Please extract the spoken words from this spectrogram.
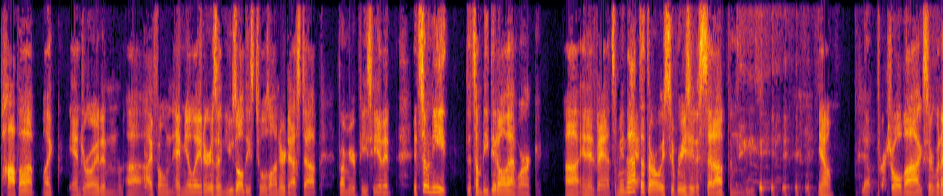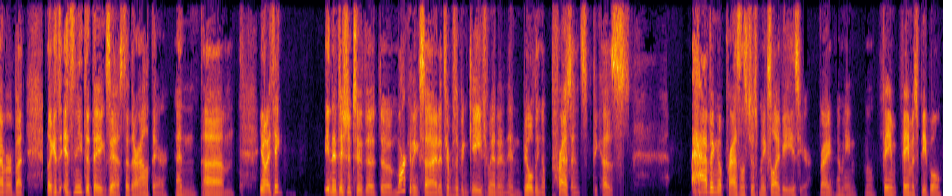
pop up like Android and uh, iPhone emulators and use all these tools on your desktop from your PC. And it it's so neat that somebody did all that work uh, in advance. I mean, not yeah. that they're always super easy to set up and you know nope. virtual box or whatever. But like it's it's neat that they exist, that they're out there, and um, you know I think in addition to the the marketing side in terms of engagement and, and building a presence, because having a presence just makes life easier, right? I mean, well, fam- famous people,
